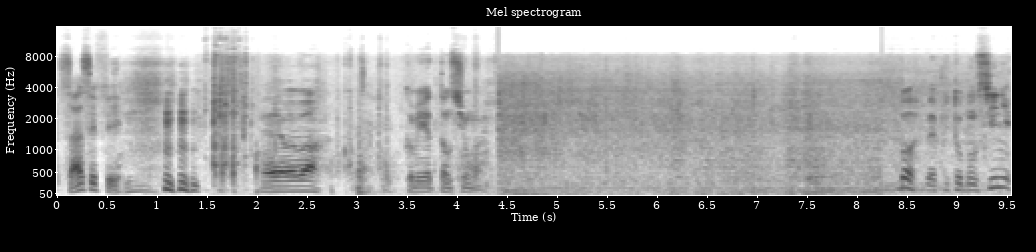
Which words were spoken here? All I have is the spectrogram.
Ça, c'est fait. Allez, on va voir combien il y a de tension là. Bon, bah, plutôt bon signe.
